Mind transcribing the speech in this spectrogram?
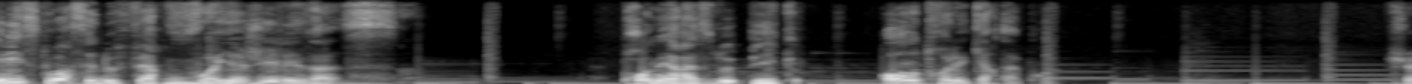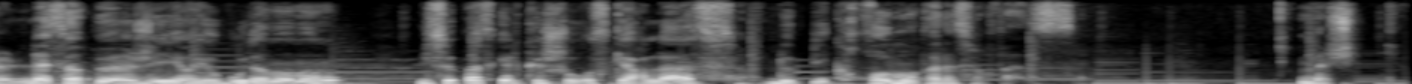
Et l'histoire c'est de faire voyager les as. Premier as de pique entre les cartes à points. Je laisse un peu agir et au bout d'un moment, il se passe quelque chose car l'as de pique remonte à la surface. Magique.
